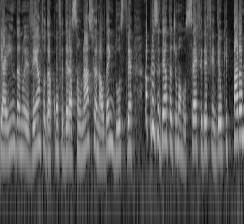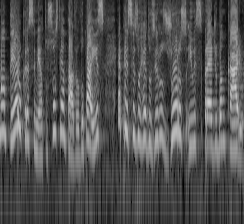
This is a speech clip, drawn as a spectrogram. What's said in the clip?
E ainda no evento da Confederação Nacional da Indústria, a presidenta Dilma Rousseff defendeu que para manter o crescimento sustentável do país, é preciso reduzir os juros e o spread bancário,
